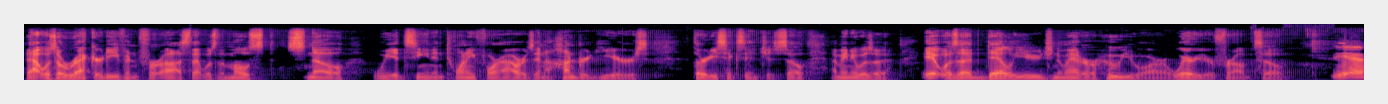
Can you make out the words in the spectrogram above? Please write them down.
that was a record even for us. That was the most snow we had seen in 24 hours in 100 years, 36 inches. So, I mean, it was a it was a deluge, no matter who you are, or where you're from. So, Yeah,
